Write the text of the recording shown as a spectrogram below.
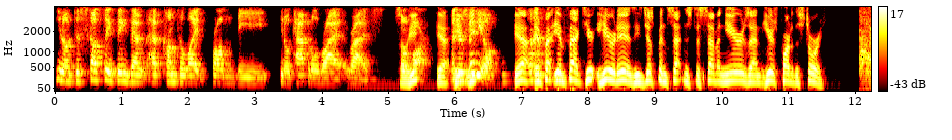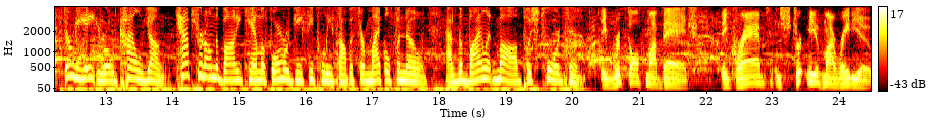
you know disgusting things that have come to light from the you know Capitol riot riots so, he, far. yeah, And he- there's he- video. yeah. In fact, in fact, here here it is. He's just been sentenced to seven years, and here's part of the story. 38 year old Kyle Young captured on the body cam of former D.C. police officer Michael Fanone as the violent mob pushed towards him. They ripped off my badge. They grabbed and stripped me of my radio.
